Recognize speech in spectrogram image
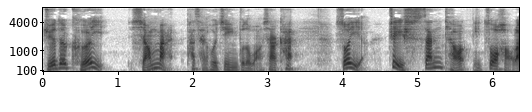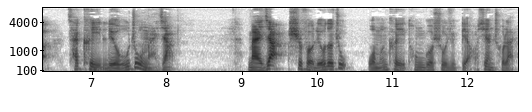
觉得可以想买，他才会进一步的往下看。所以啊，这三条你做好了，才可以留住买家。买家是否留得住，我们可以通过数据表现出来。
